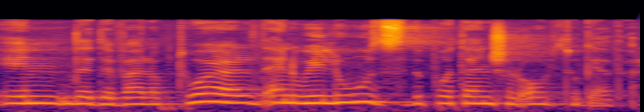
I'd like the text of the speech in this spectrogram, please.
in the developed world, and we lose the potential altogether.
